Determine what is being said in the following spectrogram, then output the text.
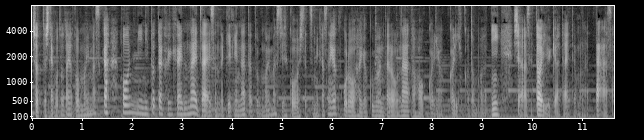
ちょっとしたことだと思いますが、本人にとっては書き換えのない財産な経験になったと思いますし、こうした積み重ねが心を育むんだろうなと、ほっこりほっこり子供に幸せと勇気を与えてもらった朝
